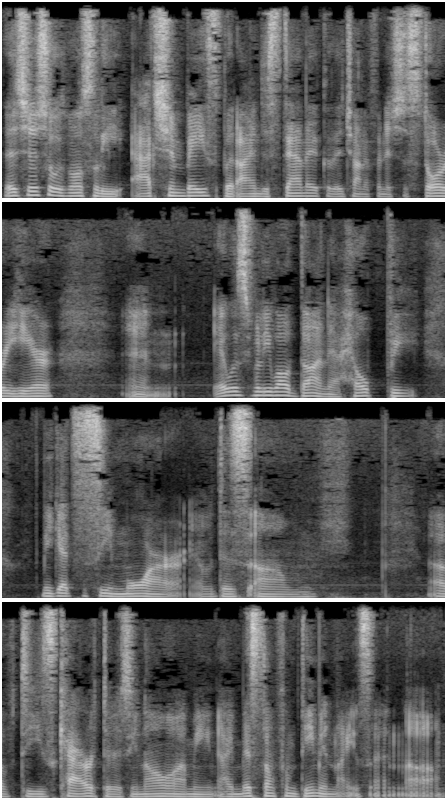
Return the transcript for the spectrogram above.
this show was mostly action based, but I understand it because they're trying to finish the story here and it was really well done. I hope we, we get to see more of this, um, of these characters, you know. I mean, I missed them from Demon Knights, and um,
